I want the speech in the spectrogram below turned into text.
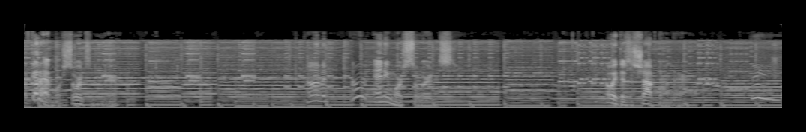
I've gotta have more swords in here. I don't have, any, I don't have any more swords. Oh wait, there's a shop down there.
